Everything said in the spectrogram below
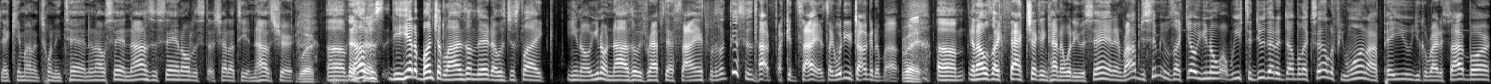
that came out in 2010, and I was saying Nas is saying all this stuff. Shout out to your Nas shirt. Um, Nas was he had a bunch of lines on there that was just like you know you know Nas always raps that science, but it's like this is not fucking science. Like what are you talking about? Right. Um, and I was like fact checking kind of what he was saying. And Rob just hit me. He was like, yo, you know what? We used to do that at Double XL. If you want, I'll pay you. You could write a sidebar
